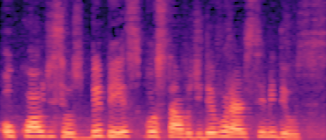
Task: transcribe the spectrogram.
ou qual de seus bebês gostava de devorar semideuses.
